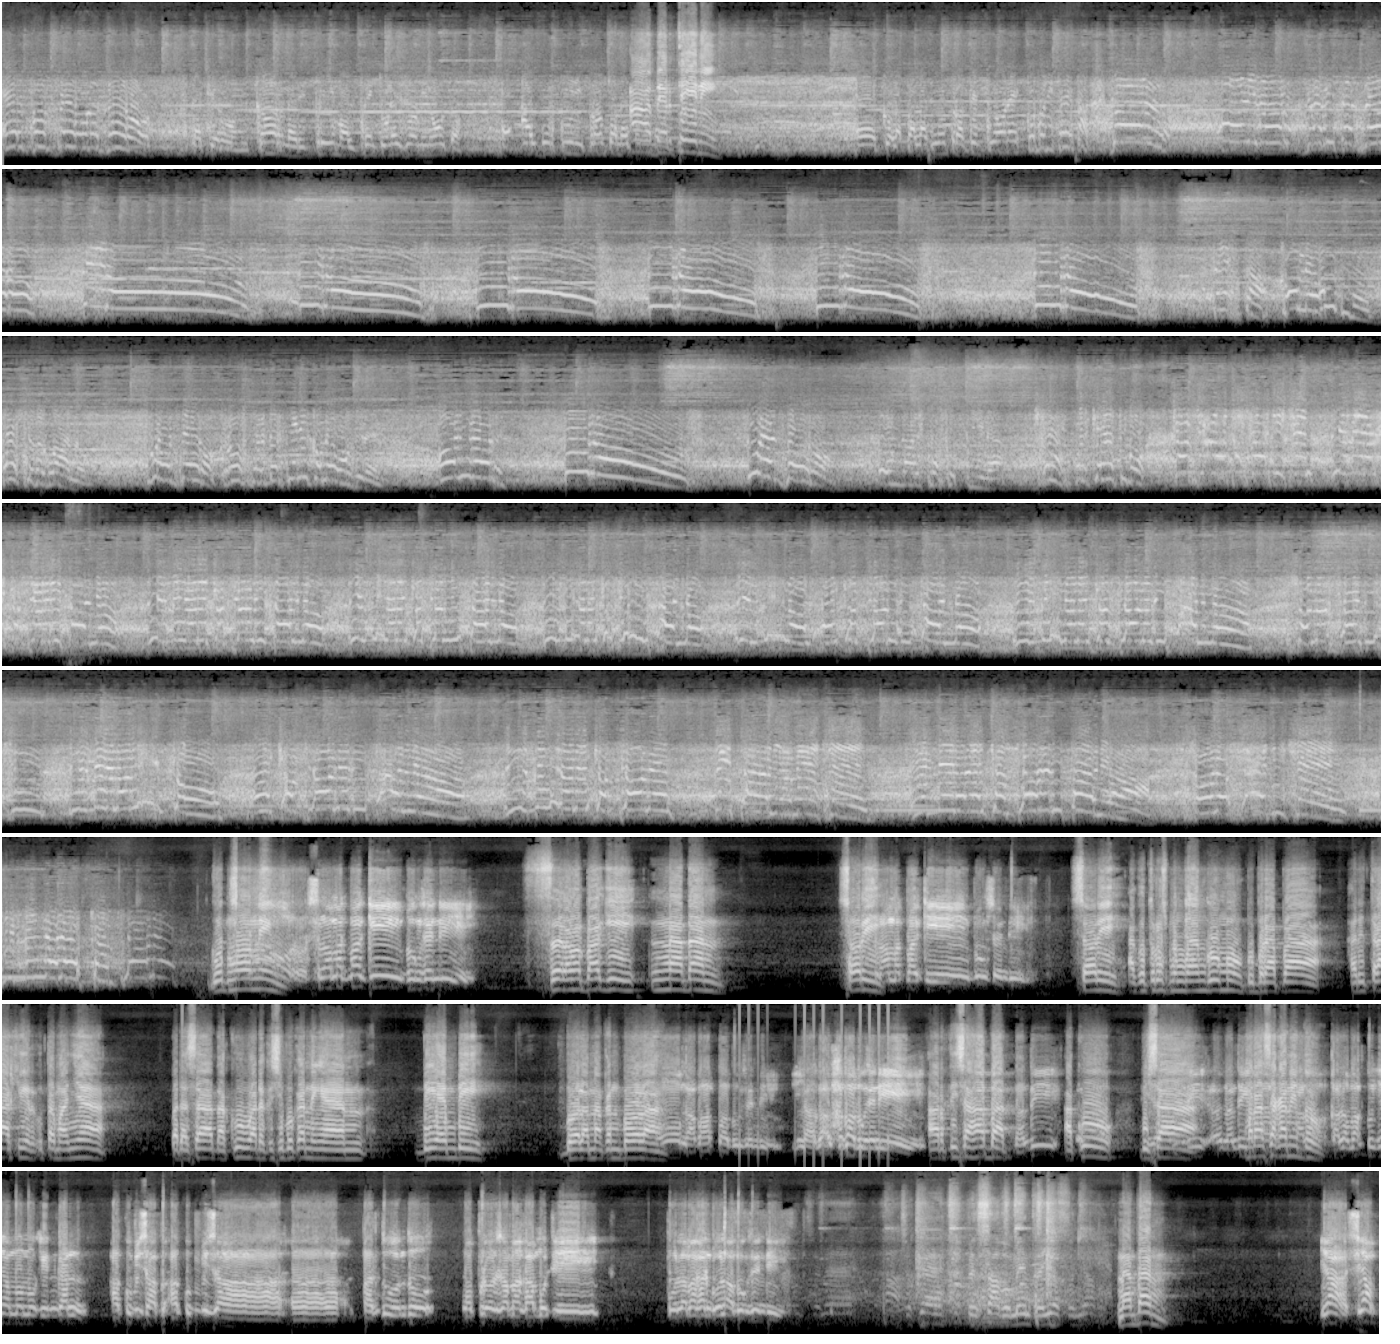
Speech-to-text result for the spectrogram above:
El Pampero 1-0. Taccheroni, corner il primo al 31esimo minuto, è Albertini pronto a mettere... Albertini. Ecco la palla dentro, attenzione, colpo di testa, gol! Selamat pagi Nathan. Sorry, Selamat pagi, Bung Sandy. sorry aku terus mengganggumu beberapa hari terakhir utamanya pada saat aku ada kesibukan dengan BMB bola makan bola Oh, nggak apa-apa, Bung Sandy. Ya, nggak apa-apa, Bung Sandy. arti sahabat Nanti aku bisa ya, nanti, nanti merasakan kalau, itu Kalau waktunya memungkinkan, aku bisa aku bisa eh, bantu untuk ngobrol sama kamu di bola makan bola, Bung Sandy. Nathan. Ya, siap.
